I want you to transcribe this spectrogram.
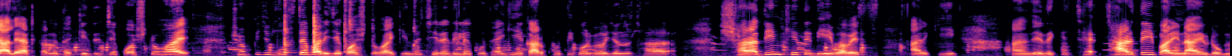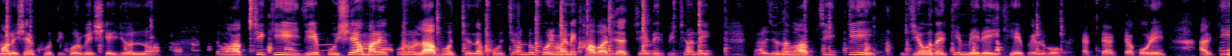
জালে আটকানো থাকে? এদের যে কষ্ট হয় সব কিছু বুঝতে পারি যে কষ্ট হয়, কিন্তু ছেড়ে দিলে কোথায় গিয়ে কার ক্ষতি করবে? ওই জন্য সারা, সারাদিন খেতে দিই এভাবে। আর কি এদেরকে ছাড়তেই পারি না মানুষের ক্ষতি করবে সেই জন্য। তো ভাবছি কি, যে পুষে আমার কোনো লাভ হচ্ছে না। প্রচণ্ড পরিমাণে খাবার যাচ্ছে এদের পিছনে। তার জন্য ভাবছি কি, যে ওদেরকে মেরেই খেয়ে ফেলব, একটা একটা করে। আর কি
